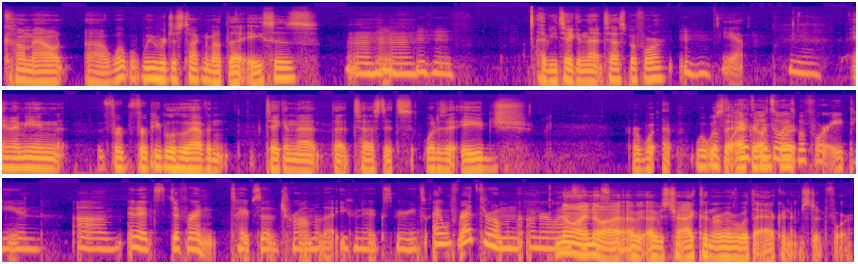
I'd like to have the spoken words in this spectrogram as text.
come out. Uh, what we were just talking about the ACEs. mhm. Mm-hmm. Have you taken that test before? Mm-hmm. Yeah. Yeah. And I mean, for for people who haven't taken that that test, it's what is it? Age or what? What was Before- the it's, acronym it's for always it? before 18 um and it's different types of trauma that you can experience i read through them on our last No, I know. I. I I was trying. I couldn't remember what the acronym stood for.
